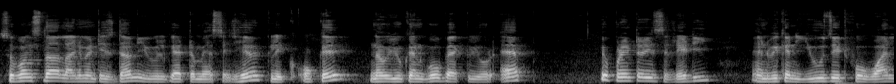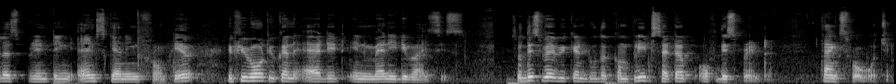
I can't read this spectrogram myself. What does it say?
So once the alignment is done you will get a message here. Click ok. Now you can go back to your app. Your printer is ready and we can use it for wireless printing and scanning from here if you want you can add it in many devices. So this way we can do the complete setup of this printer. Thanks for watching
